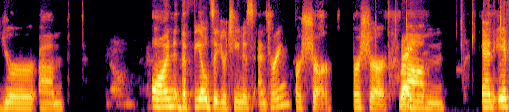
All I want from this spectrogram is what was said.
your um, on the fields that your team is entering for sure, for sure. Right. Um, and if,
